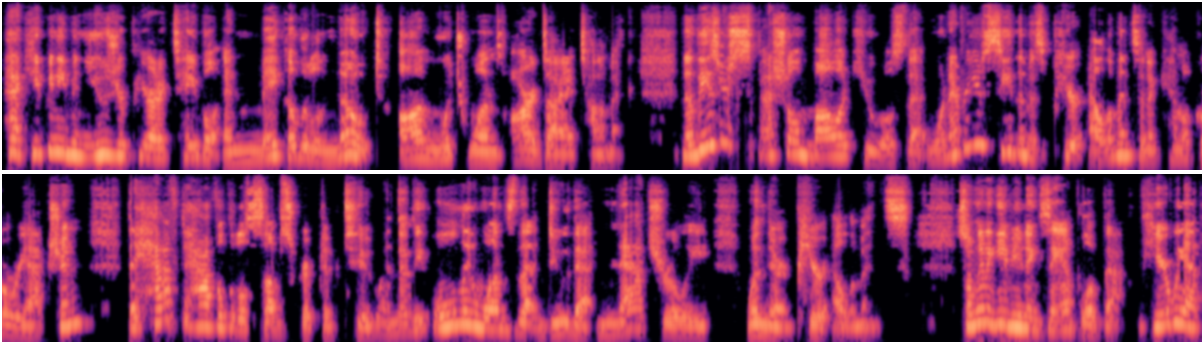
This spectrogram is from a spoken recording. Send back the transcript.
Heck, you can even use your periodic table and make a little note on which ones are diatomic. Now, these are special molecules that whenever you see them as pure elements in a chemical reaction, they have to have a little subscript of 2, and they're the only ones that do that naturally when they're pure elements. So I'm going to give you an example of that. Here we have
